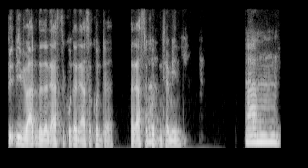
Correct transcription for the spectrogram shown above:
Wie, wie war denn dein erster, dein erster Kunde, dein erster Äh, Kundentermin? ähm,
